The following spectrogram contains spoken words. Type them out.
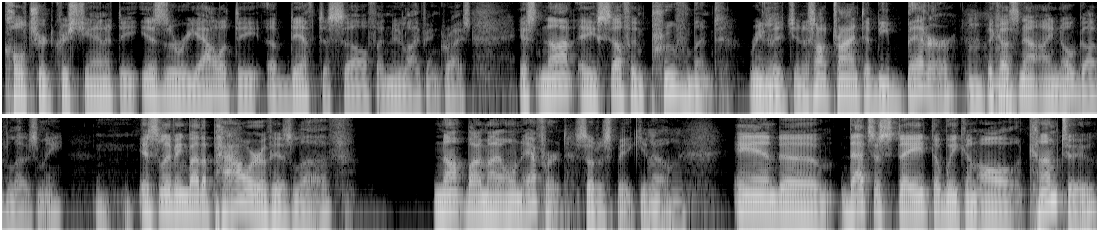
cultured Christianity, is the reality of death to self and new life in Christ. It's not a self improvement religion. It's not trying to be better because now I know God loves me. It's living by the power of His love, not by my own effort, so to speak. You know, and uh, that's a state that we can all come to.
